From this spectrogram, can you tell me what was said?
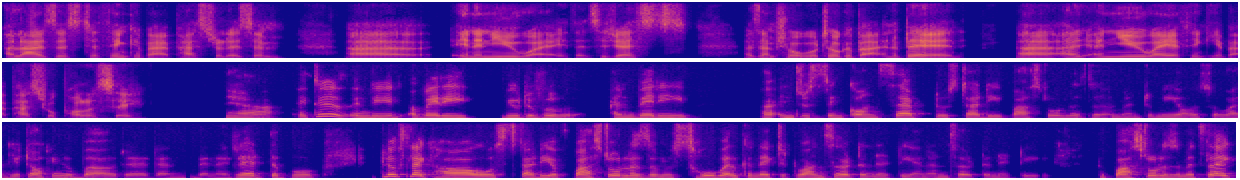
allows us to think about pastoralism uh, in a new way that suggests as I'm sure we'll talk about in a bit, uh, a, a, new way of thinking about pastoral policy. Yeah, it is indeed a very beautiful and very uh, interesting concept to study pastoralism. And to me, also, while you're talking about it, and when I read the book, it looks like how study of pastoralism is so well connected to uncertainty and uncertainty to pastoralism. It's like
